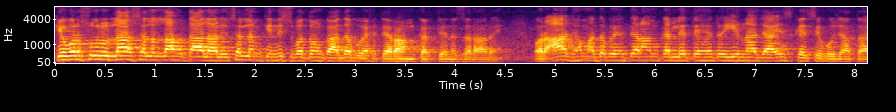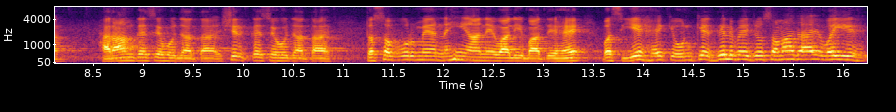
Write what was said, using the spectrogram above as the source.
कि वह रसूलुल्लाह सल्लल्लाहु अलैहि वसल्लम की नस्बतों का अदब व एहतराम करते नज़र आ रहे हैं। और आज हम अदब एहतराम कर लेते हैं तो ये नाजायज़ कैसे हो जाता है? हराम कैसे हो जाता है? शिरक कैसे हो जाता है? तस्वुर में नहीं आने वाली बातें हैं। बस ये है कि उनके दिल में जो समझ आए, वही है।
